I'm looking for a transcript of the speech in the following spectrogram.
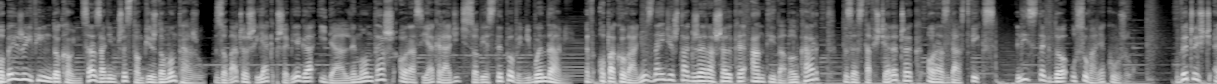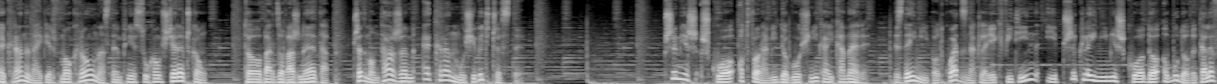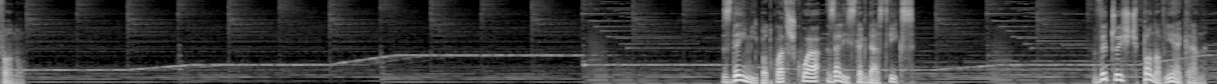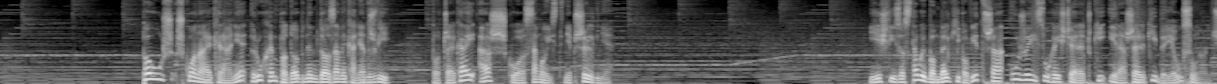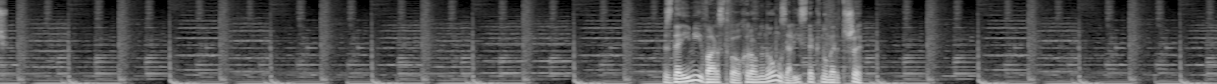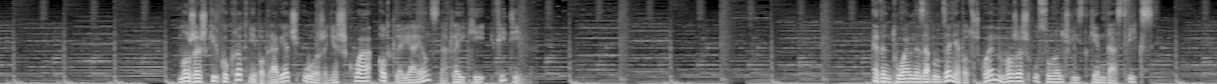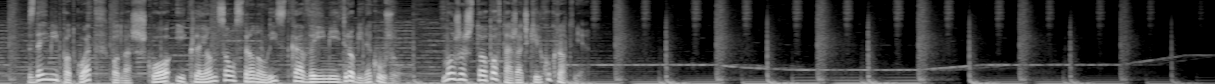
Obejrzyj film do końca, zanim przystąpisz do montażu. Zobaczysz, jak przebiega idealny montaż oraz jak radzić sobie z typowymi błędami. W opakowaniu znajdziesz także raszelkę Anti-Bubble Card, zestaw ściereczek oraz Dust Fix, listek do usuwania kurzu. Wyczyść ekran najpierw mokrą, następnie suchą ściereczką. To bardzo ważny etap. Przed montażem ekran musi być czysty. Przymierz szkło otworami do głośnika i kamery. Zdejmij podkład z naklejek Fit-In i przyklej nimi szkło do obudowy telefonu. Zdejmij podkład szkła za listek Dust Fix. Wyczyść ponownie ekran. Połóż szkło na ekranie ruchem podobnym do zamykania drzwi. Poczekaj, aż szkło samoistnie przylgnie. Jeśli zostały bąbelki powietrza, użyj suchej ściereczki i raszelki, by je usunąć. Zdejmij warstwę ochronną za listek numer 3. Możesz kilkukrotnie poprawiać ułożenie szkła, odklejając naklejki Fit-In. Ewentualne zabrudzenia pod szkłem możesz usunąć listkiem Dust Fix. Zdejmij podkład, podważ szkło i klejącą stroną listka wyjmij drobinę kurzu. Możesz to powtarzać kilkukrotnie.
